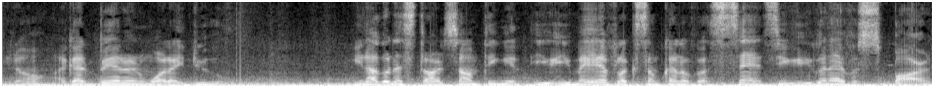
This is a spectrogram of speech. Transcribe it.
You know i got better in what i do you're not gonna start something and you, you may have like some kind of a sense. You, you're gonna have a spark.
